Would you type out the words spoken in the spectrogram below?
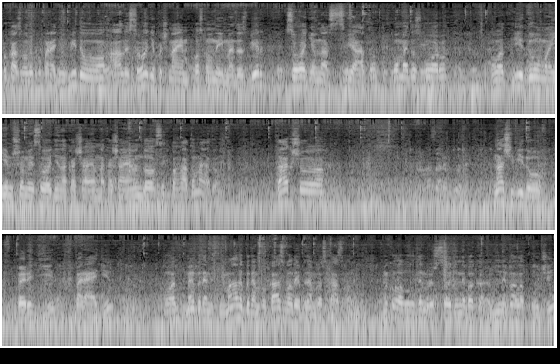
показували в попередніх відео, але сьогодні починаємо основний медозбір. Сьогодні в нас свято по медозбору. От і думаємо, що ми сьогодні накачаємо, накачаємо досить багато меду. Так що Наші відео впереді, впереді. От ми будемо знімали, будемо показували, будемо розказували. Микола Володимирович сьогодні не балакучий,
